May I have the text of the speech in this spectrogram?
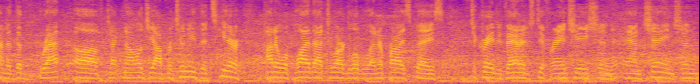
kind of the breadth of technology opportunity that's here, how to apply that to our global enterprise base to create advantage, differentiation, and change. And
